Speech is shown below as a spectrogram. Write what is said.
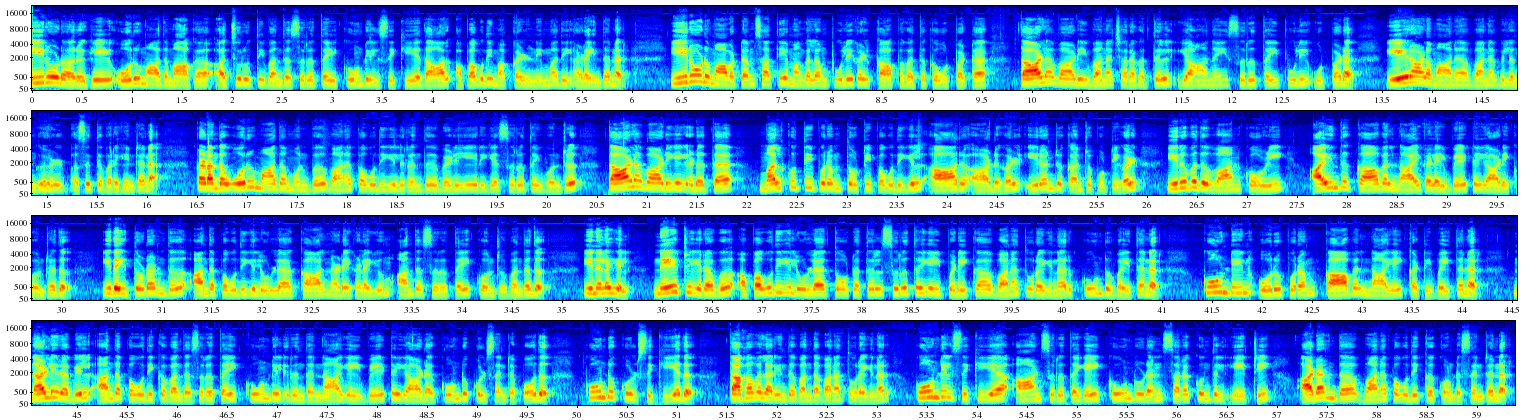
ஈரோடு அருகே ஒரு மாதமாக அச்சுறுத்தி வந்த சிறுத்தை கூண்டில் சிக்கியதால் அப்பகுதி மக்கள் நிம்மதி அடைந்தனர். ஈரோடு மாவட்டம் சத்தியமங்கலம் புலிகள் காப்பகத்துக்கு உட்பட்ட தாளவாடி வனச்சரகத்தில் யானை சிறுத்தை புலி உட்பட ஏராளமான வனவிலங்குகள் வசித்து வருகின்றன. கடந்த ஒரு மாதம் முன்பு வனப்பகுதியிலிருந்து வெளியேறிய சிறுத்தை ஒன்று தாளவாடியை எடுத்த மல்குத்திபுரம் தொட்டி பகுதியில் ஆறு ஆடுகள் இரண்டு கன்றுக்குட்டிகள் இருபது வான்கோழி ஐந்து காவல் நாய்களை வேட்டையாடி கொன்றது. இதைத் தொடர்ந்து அந்த பகுதியில் உள்ள கால்நடைகளையும் அந்த சிறுத்தை கொன்று வந்தது. இந்நிலையில் நேற்று இரவு அப்பகுதியில் உள்ள தோட்டத்தில் சிறுத்தையை பிடிக்க வனத்துறையினர் கூண்டு வைத்தனர். கூண்டின் ஒருபுறம் காவல் நாயை கட்டி வைத்தனர். நள்ளிரவில் அந்த பகுதிக்கு வந்த சிறுத்தை கூண்டில் இருந்த நாயை வேட்டையாட கூண்டுக்குள் சென்றபோது கூண்டுக்குள் சிக்கியது. தகவல் அறிந்து வந்த வனத்துறையினர் கூண்டில் சிக்கிய ஆண் சிறுத்தையை கூண்டுடன் சரக்குந்தில் ஏற்றி அடர்ந்த வனப்பகுதிக்கு கொண்டு சென்றனர்.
